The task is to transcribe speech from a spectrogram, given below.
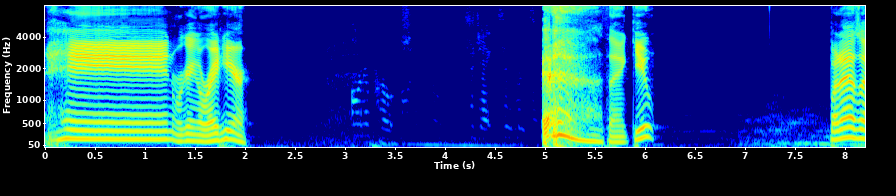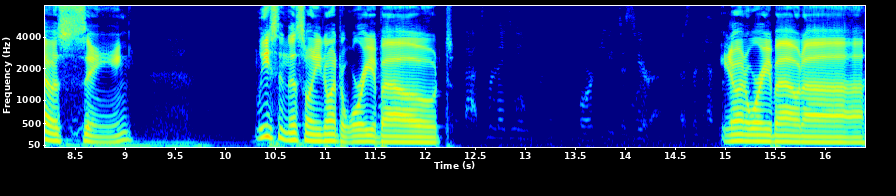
And we're gonna go right here. Thank you. But as I was saying, at least in this one, you don't have to worry about. You don't have to worry about uh,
